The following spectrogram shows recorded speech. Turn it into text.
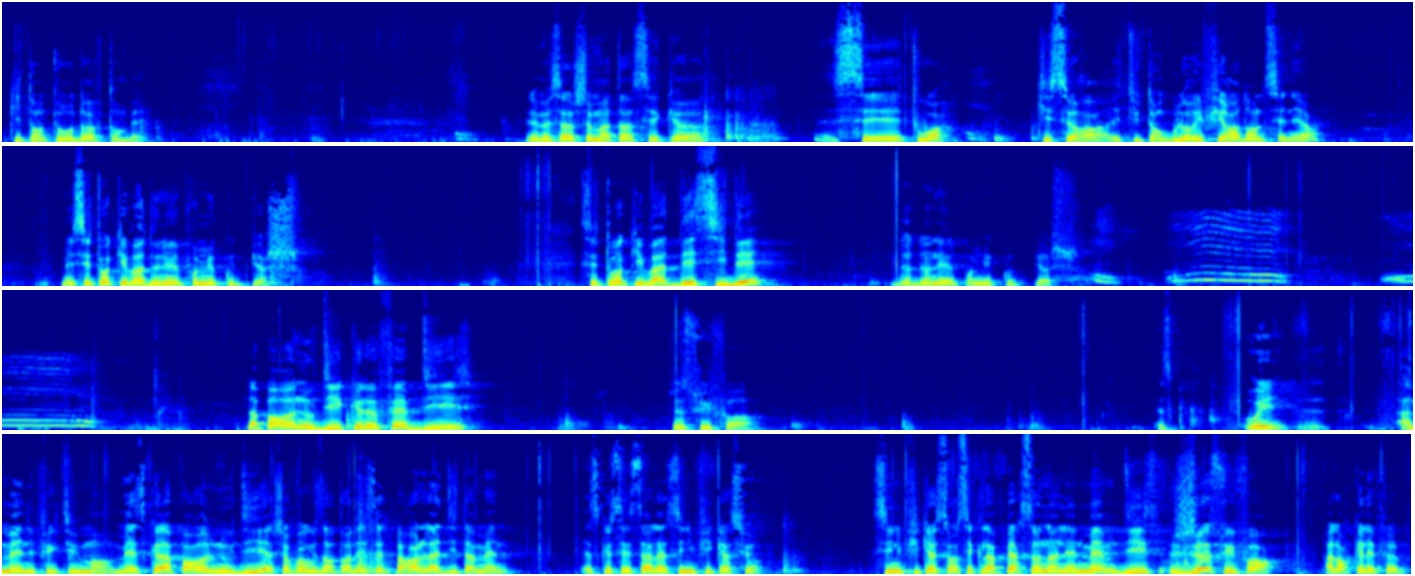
qui t'entourent doivent tomber. Le message ce matin, c'est que c'est toi qui seras et tu t'en glorifieras dans le Seigneur mais c'est toi qui vas donner le premier coup de pioche. C'est toi qui vas décider de donner le premier coup de pioche. La parole nous dit que le faible dit Je suis fort. Oui, Amen, effectivement. Mais est-ce que la parole nous dit, à chaque fois que vous entendez cette parole, la dit Amen. Est-ce que c'est ça la signification? Signification, c'est que la personne en elle-même dise je suis fort, alors qu'elle est faible.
